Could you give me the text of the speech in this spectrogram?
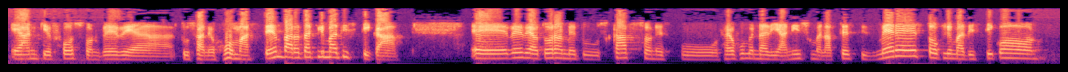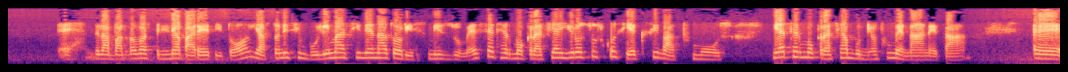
εάν και εφόσον βέβαια τους ανεχόμαστε, παρά τα κλιματιστικά. Ε, βέβαια τώρα με τους καύσονες που θα έχουμε να διανύσουμε αυτές τις μέρες, το κλιματιστικό ε, αντιλαμβανόμαστε είναι απαραίτητο. Γι' αυτό η συμβουλή μας είναι να το ρυθμίζουμε σε θερμοκρασία γύρω στους 26 βαθμούς. Μια θερμοκρασία που νιώθουμε άνετα. Ε,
